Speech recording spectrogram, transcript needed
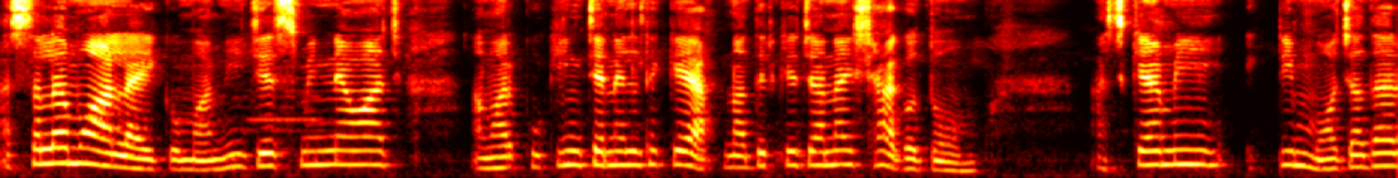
আসসালামু আলাইকুম, আমি জেসমিন নেওয়াজ। আমার কুকিং চ্যানেল থেকে আপনাদেরকে জানাই স্বাগতম। আজকে আমি একটি মজাদার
